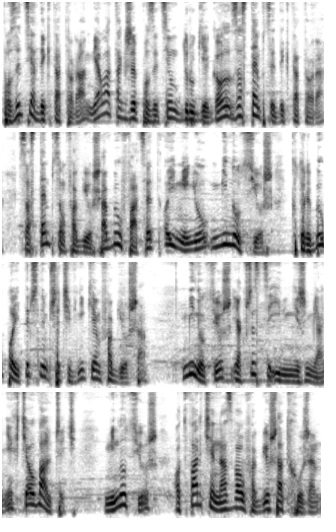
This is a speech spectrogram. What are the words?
Pozycja dyktatora miała także pozycję drugiego zastępcy dyktatora. Zastępcą Fabiusza był facet o imieniu Minucjusz, który był politycznym przeciwnikiem Fabiusza. Minucjusz, jak wszyscy inni Rzymianie, chciał walczyć. Minucjusz otwarcie nazwał Fabiusza tchórzem.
